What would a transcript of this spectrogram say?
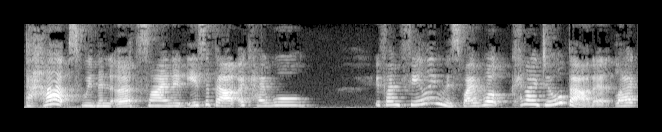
perhaps with an earth sign, it is about, okay, well, if I'm feeling this way, what can I do about it? Like,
